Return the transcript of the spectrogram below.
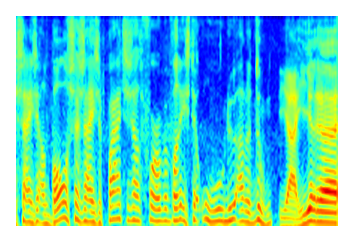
zijn ze aan het balsen? Zijn ze paardjes aan het vormen? Wat is de oehoe nu aan het doen? Ja, hier,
